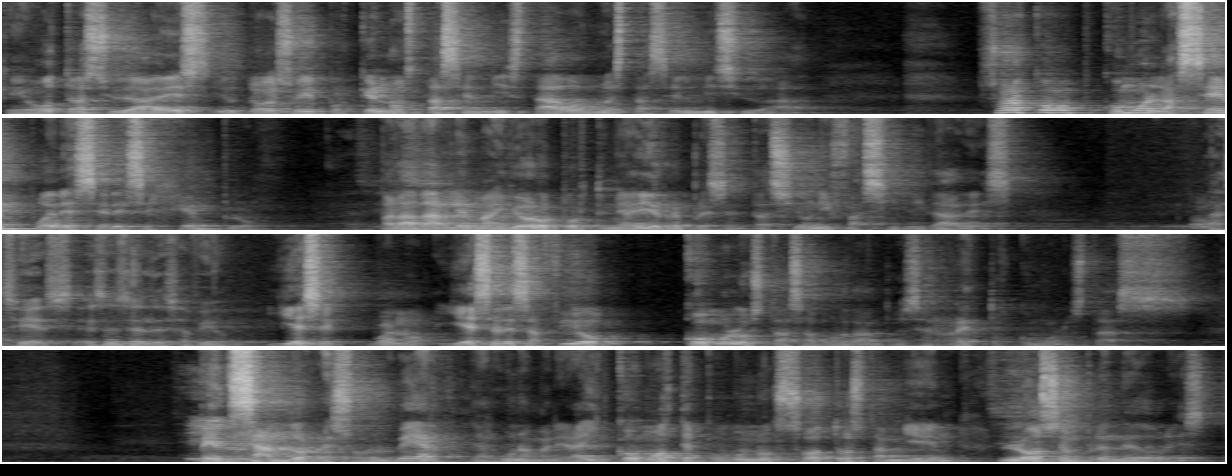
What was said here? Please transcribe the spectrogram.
que otras ciudades, yo a decir, ¿por qué no estás en mi estado, no estás en mi ciudad? Pues ahora, ¿cómo, ¿cómo la SEM puede ser ese ejemplo para darle mayor oportunidad y representación y facilidades Así es, ese es el desafío. Y ese, bueno, y ese desafío, ¿cómo lo estás abordando? Ese reto, ¿cómo lo estás pensando resolver de alguna manera? Y cómo te podemos nosotros también, los emprendedores,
